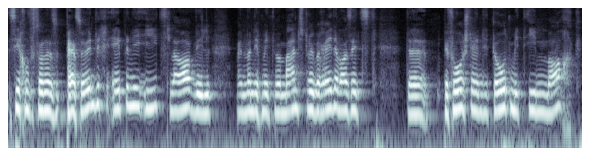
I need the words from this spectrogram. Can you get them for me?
Sich auf so eine persönliche Ebene einzulassen, weil wenn, wenn ich mit einem Menschen darüber rede, was jetzt der bevorstehende Tod mit ihm macht,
